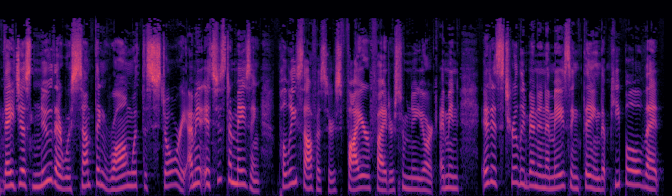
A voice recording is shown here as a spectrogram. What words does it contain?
they just knew there was something wrong with the story. I mean, it's just amazing. Police officers, firefighters from New York. I mean, it has truly been an amazing thing that people that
